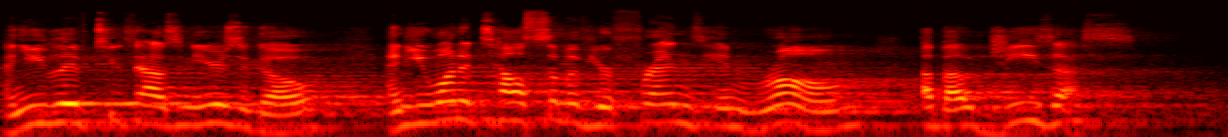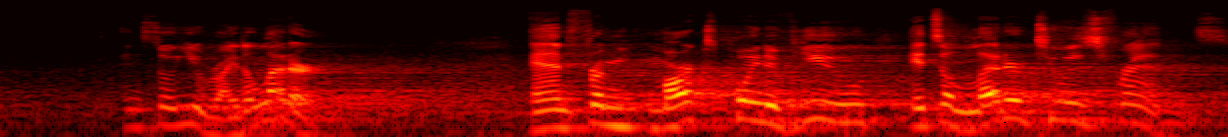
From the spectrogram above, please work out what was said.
and you lived 2,000 years ago, and you want to tell some of your friends in Rome about Jesus. And so you write a letter. And from Mark's point of view, it's a letter to his friends.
